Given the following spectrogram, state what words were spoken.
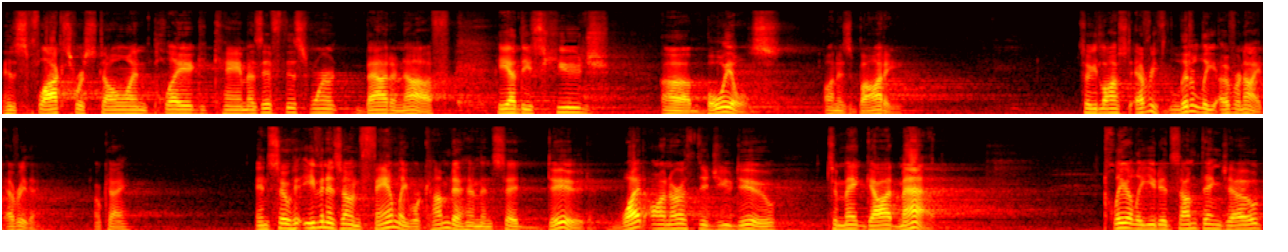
His flocks were stolen, plague came. As if this weren't bad enough, he had these huge uh, boils on his body. So he lost everything, literally overnight, everything. Okay? And so even his own family were come to him and said, Dude, what on earth did you do to make God mad? Clearly, you did something, Job.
